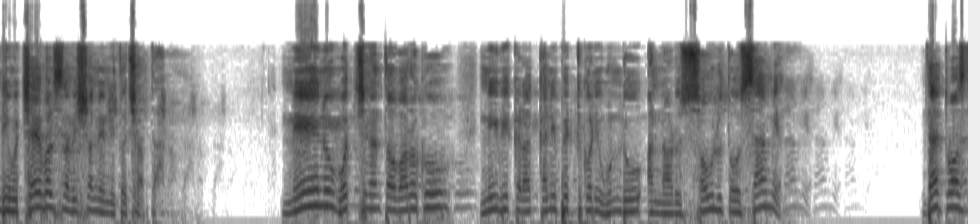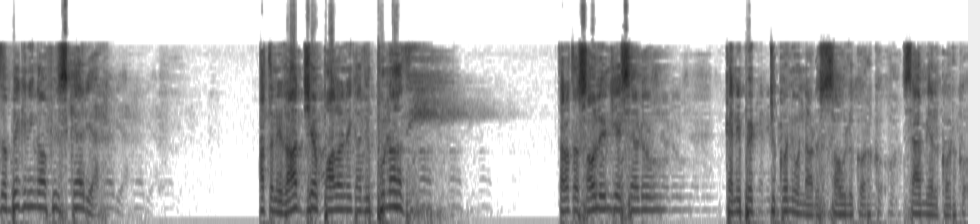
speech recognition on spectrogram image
నీవు చేయవలసిన విషయాలు నేను నీతో చెప్తాను. నేను వచ్చినంత వరకు నీవిక్కడ కనిపెట్టుకొని ఉండు అన్నాడు సౌలుతో Samuel. That was the beginning of his career అతని రాజ్య పాలనకి అది పునాది. తర్వాత సౌలు ఏం చేశాడు? కనిపెట్టుకొని ఉన్నాడు సౌలు కొరకు శామ్యల్ కొరకు.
